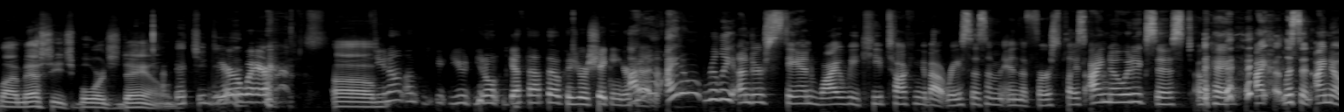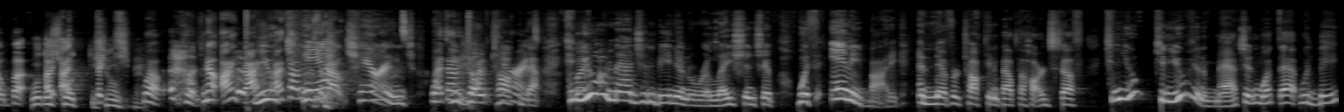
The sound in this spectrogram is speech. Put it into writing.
my message boards down. Bet you did. We're aware. Um, Do you not? you- You, you don't get that though because you were shaking your I head. don't, I don't really understand why we keep talking about racism in the first place. I know it exists, okay? I listen, I know, but well, that's I- I- what the show's about. Well, No, I, I, you I thought it can't was about change what thought you don't about talk Karens, about. Can but- you imagine being in a relationship with anybody and never talking about the hard stuff? Can you can you even imagine what that would be?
